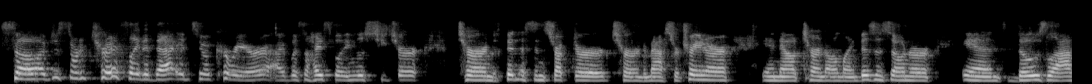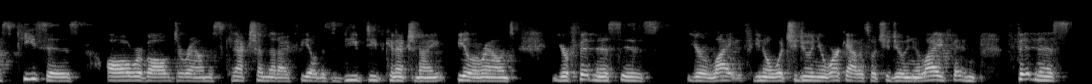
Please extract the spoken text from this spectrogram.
So I've just sort of translated that into a career. I was a high school English teacher, turned fitness instructor, turned master trainer, and now turned online business owner. And those last pieces all revolved around this connection that I feel, this deep, deep connection I feel around your fitness is your life. You know, what you do in your workout is what you do in your life. And fitness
